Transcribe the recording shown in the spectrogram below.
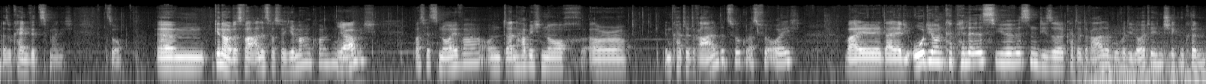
Also kein Witz, meine ich. So. Ähm, genau, das war alles, was wir hier machen konnten, Ja. ich, was jetzt neu war. Und dann habe ich noch äh, im Kathedralenbezirk was für euch. Weil da ja die Odeon-Kapelle ist, wie wir wissen, diese Kathedrale, wo wir die Leute hinschicken können.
